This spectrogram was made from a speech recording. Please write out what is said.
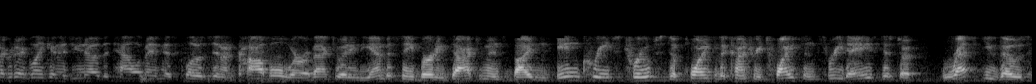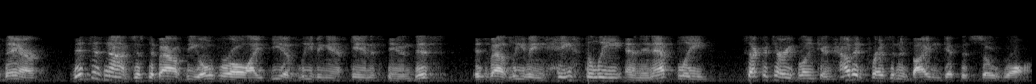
Secretary Blinken, as you know, the Taliban has closed in on Kabul. We're evacuating the embassy, burning documents. Biden increased troops deploying to the country twice in three days just to rescue those there. This is not just about the overall idea of leaving Afghanistan. This is about leaving hastily and ineptly. Secretary Blinken, how did President Biden get this so wrong?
